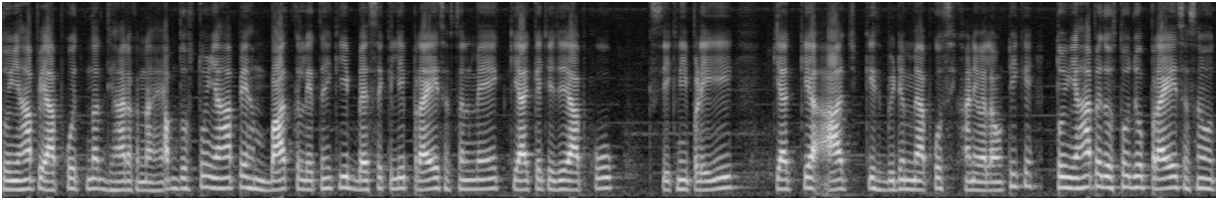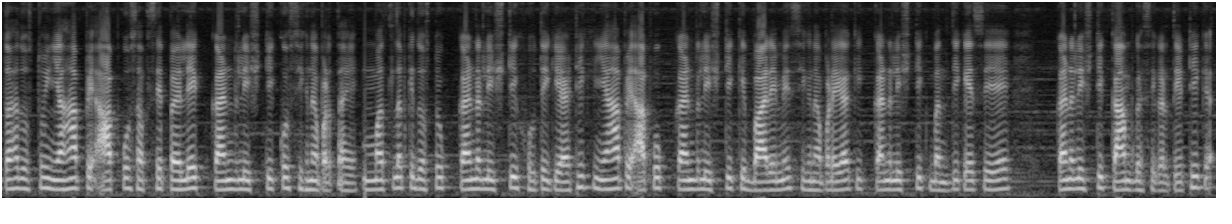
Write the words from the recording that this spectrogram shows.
तो यहाँ पे आपको इतना ध्यान रखना है। अब दोस्तों, यहाँ पे हम बात कर लेते हैं कि बेसिकली प्राइस सेक्शन में क्या क्या चीज़ें आपको सीखनी पड़ेगी। क्या क्या आज किस वीडियो में आपको सिखाने वाला हूँ, ठीक है? तो यहाँ पे दोस्तों जो प्राइस सेक्शन होता है दोस्तों, यहाँ पे आपको सबसे पहले कैंडलिस्टिक को सीखना पड़ता है। मतलब कि दोस्तों, कैंडलिस्टिक होते क्या है, ठीक है? यहाँ पे आपको कैंडलिस्टिक के बारे में सीखना पड़ेगा कि कैंडलिस्टिक बनती कैसे है, कैंडलिस्टिक काम कैसे करती है, ठीक है?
